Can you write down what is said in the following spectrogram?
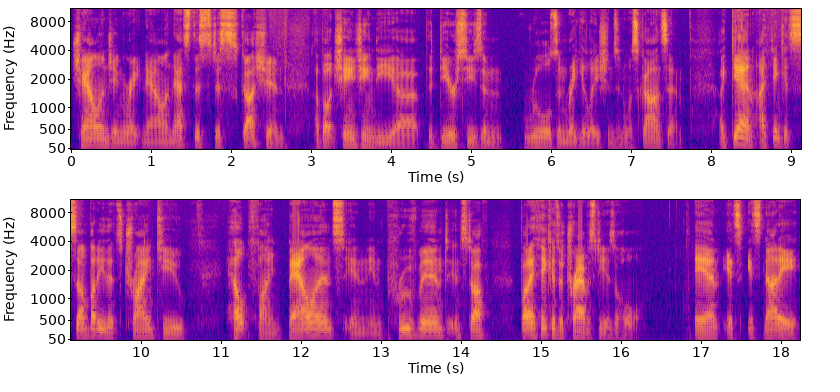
challenging right now, and that's this discussion about changing the uh, the deer season rules and regulations in Wisconsin. Again, I think it's somebody that's trying to help find balance and improvement and stuff, but I think it's a travesty as a whole. And it's it's not a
